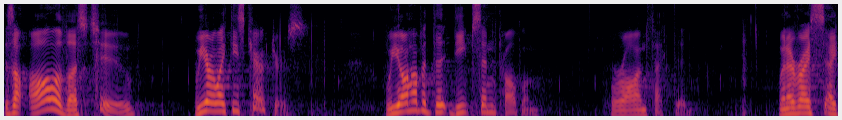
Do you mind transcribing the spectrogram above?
is that all of us, too, we are like these characters. We all have a d- deep sin problem. We're all infected. Whenever I, I,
